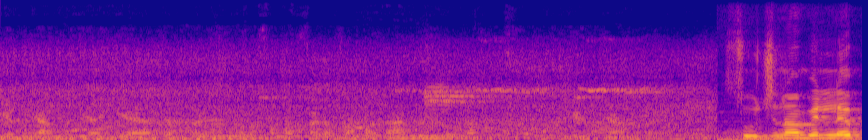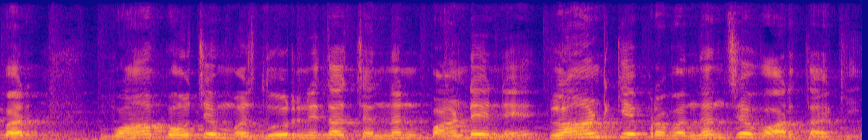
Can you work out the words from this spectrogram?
गेट जाम किया गया है। जब तक समस्या का समाधान नहीं होगा सूचना मिलने पर वहाँ पहुँचे मजदूर नेता चंदन पांडे ने प्लांट के प्रबंधन से वार्ता की।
